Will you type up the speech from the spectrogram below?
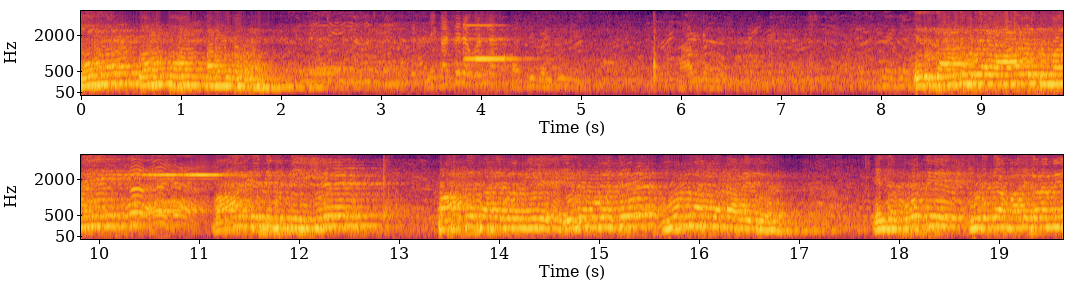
லெவன் ஒன் பாயிண்ட் மடக்கப்படுகிறது இதற்கு அடுத்தபடியாக ஆடவிற்கு மணி வாழைச்செட்டிப்பட்டி ஏ பார்த்தசாலைபுரம் ஏ இது உங்களுக்கு மூன்றாம் கட்ட அழைப்பு இந்த போட்டி முடிந்த மறுக்கிழமை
